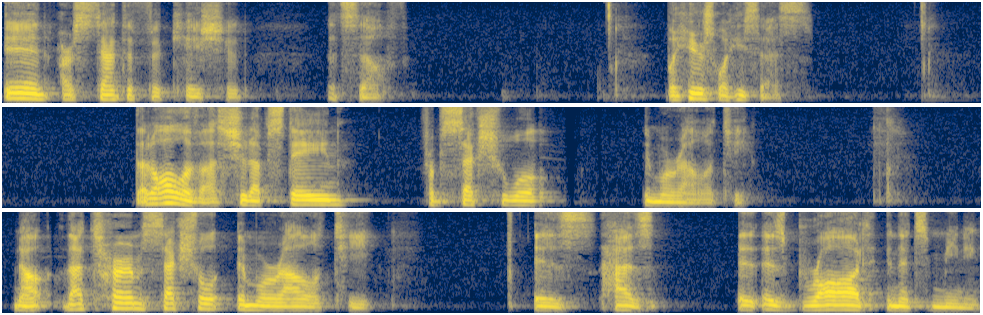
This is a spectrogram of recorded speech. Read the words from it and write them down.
in our sanctification itself. But here's what he says that all of us should abstain from sexual immorality. Now, that term sexual immorality is, has, is broad in its meaning.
